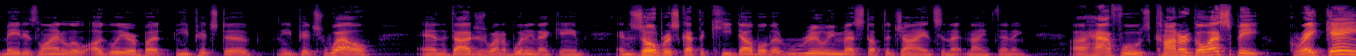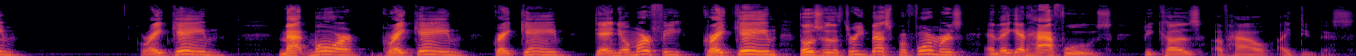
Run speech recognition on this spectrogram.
made his line a little uglier, but he pitched a, he pitched well, and the Dodgers wound up winning that game. And Zobrist got the key double that really messed up the Giants in that ninth inning. Uh, half woos. Conor Gillaspie, great game. Great game. Matt Moore, great game. Great game. Daniel Murphy, great game. Those are the three best performers, and they get half woos because of how I do this.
